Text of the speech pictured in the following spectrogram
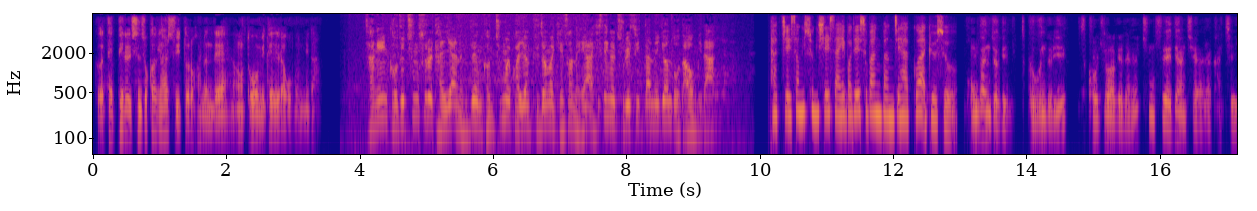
그 대피를 신속하게 할 수 있도록 하는데 어, 도움이 되리라고 봅니다. 장애인 거주 충수를 달리하는 등 건축물 관련 규정을 개선해야 희생을 줄일 수 있다는 의견도 나옵니다. 박재성 숭실 사이버대 소방방재학과 교수. 공간적인 그분들이 거주하게 되는 충수에 대한 제한을 같이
